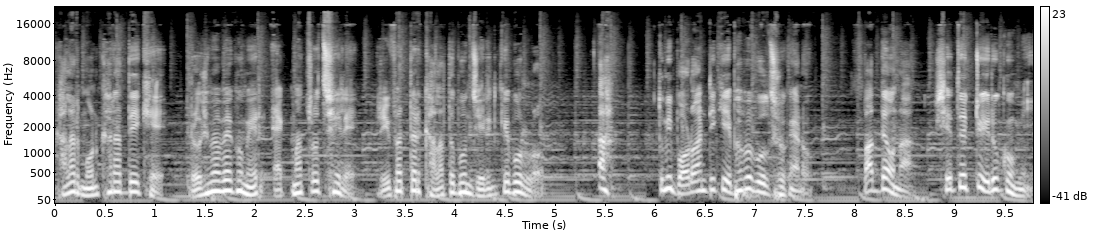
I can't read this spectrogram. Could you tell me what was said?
খালার মন খারাপ দেখে রহিমা বেগমের একমাত্র ছেলে রিফাত তার খালাতো বোন জেরিনকে বলল তুমি বড় আন্টিকে এভাবে বলছো কেন? বাদ দাও না, সে তো একটু এরকমই।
